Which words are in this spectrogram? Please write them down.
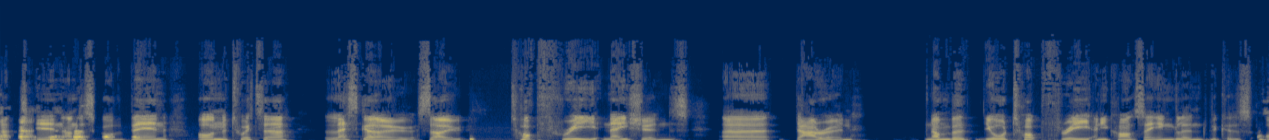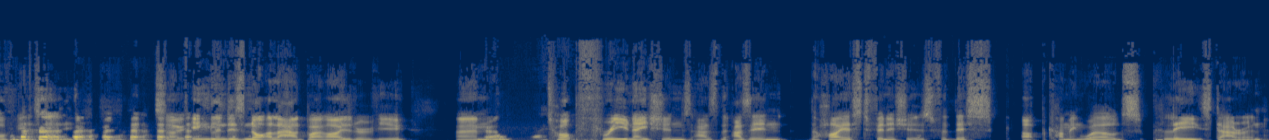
at in underscore the bin on Twitter. Let's go. So, top three nations. Uh, Darren, number your top three, and you can't say England because obviously. so, England is not allowed by either of you. Um, Right. top three nations as the, as in the highest finishes for this upcoming worlds please darren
